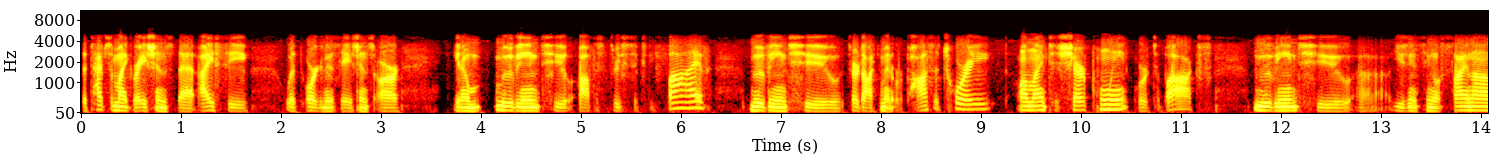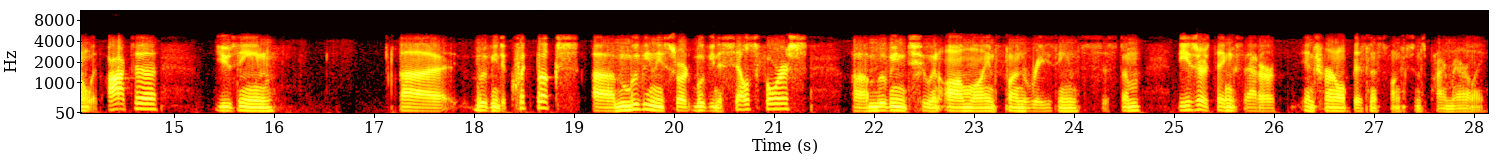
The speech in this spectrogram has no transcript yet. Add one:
the types of migrations that I see with organizations are, you know, moving to Office 365, moving to their document repository online to SharePoint or to Box, moving to uh, using single sign-on with Okta, using uh, moving to QuickBooks, uh, moving these sort, moving to Salesforce, uh, moving to an online fundraising system. These are things that are internal business functions primarily.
